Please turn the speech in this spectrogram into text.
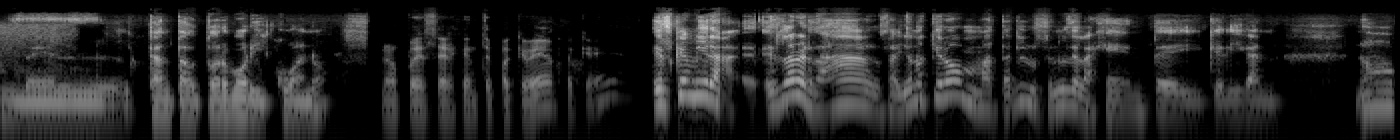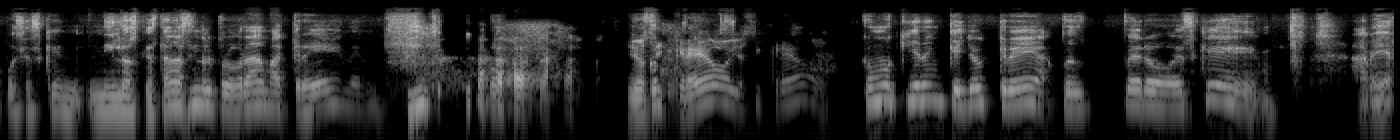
del cantautor boricua, ¿no? No puede ser gente para que vean, para que vean. Es que mira, es la verdad, o sea, yo no quiero matar ilusiones de la gente y que digan, no, pues es que ni los que están haciendo el programa creen en... Yo sí creo, yo sí creo. ¿Cómo quieren que yo crea? Pues, pero es que, a ver,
